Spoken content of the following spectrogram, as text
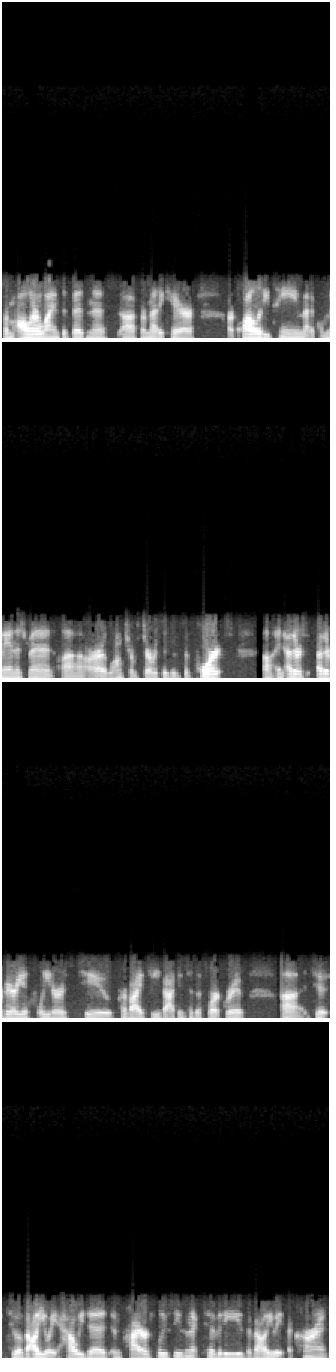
from all our lines of business uh, for Medicare, our quality team, medical management, uh, our long-term services and supports, uh, and other other various leaders to provide feedback into this work group. to, to evaluate how we did in prior flu season activities, evaluate the current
